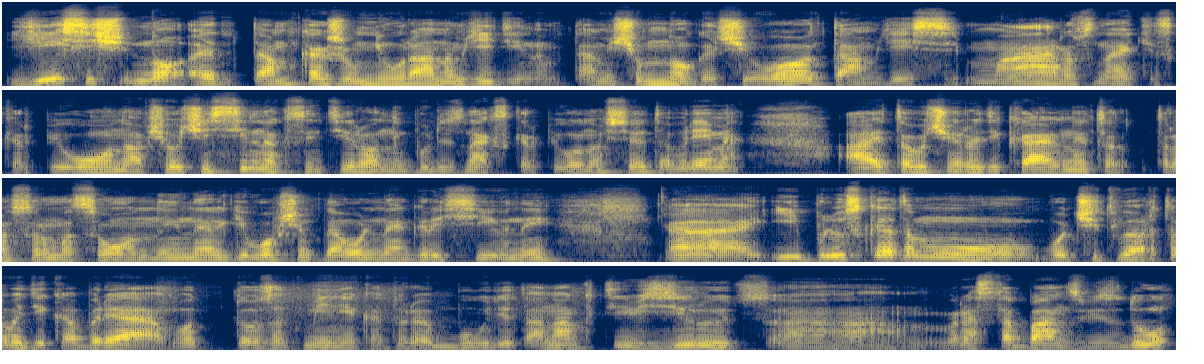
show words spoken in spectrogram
Есть еще, но там как же не ураном единым, там еще много чего, там есть Марс в знаке Скорпиона, вообще очень сильно акцентированный будет знак Скорпиона все это время, а это очень радикальные трансформационные энергии, в общем довольно агрессивные. А, и плюс к этому вот 4 декабря, вот то затмение, которое будет, оно активизирует а, Растабан звезду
